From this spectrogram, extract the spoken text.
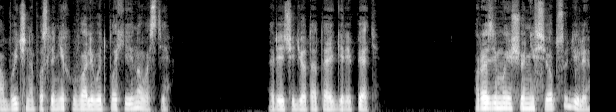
«Обычно после них вываливают плохие новости». Речь идет о Тайгере-5. Разве мы еще не все обсудили?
